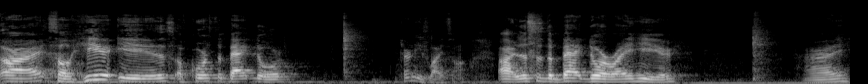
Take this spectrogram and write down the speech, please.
All right, so here is, of course, the back door. Turn these lights on. All right, this is the back door right here. All right.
